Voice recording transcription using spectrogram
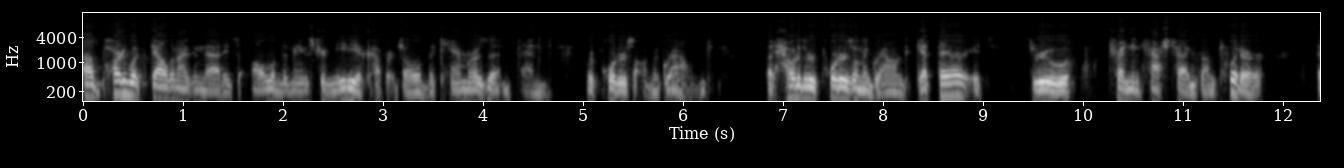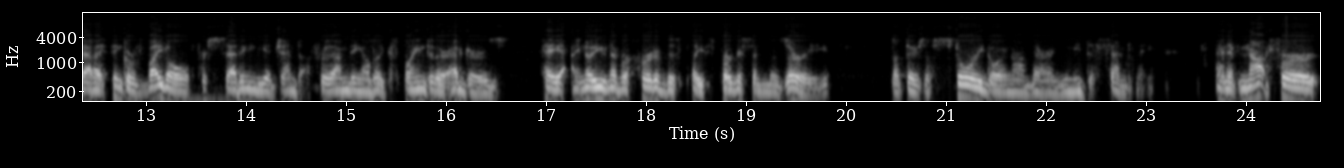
uh, part of what's galvanizing that is all of the mainstream media coverage, all of the cameras and, and reporters on the ground. But how do the reporters on the ground get there? It's through trending hashtags on Twitter that I think are vital for setting the agenda, for them being able to explain to their editors, hey, I know you've never heard of this place, Ferguson, Missouri, but there's a story going on there and you need to send me. And if not for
